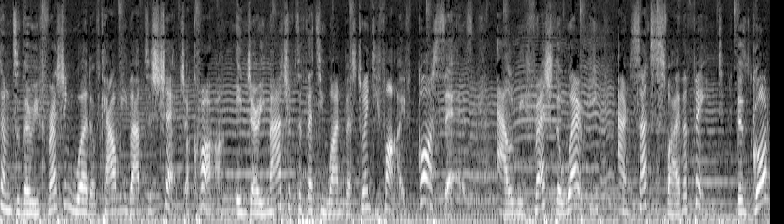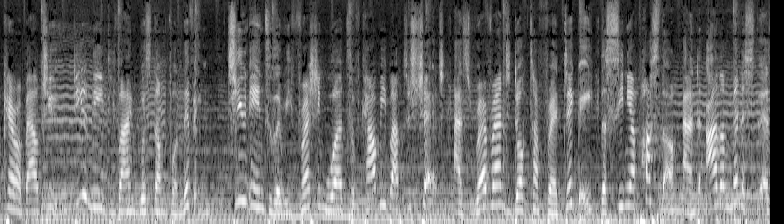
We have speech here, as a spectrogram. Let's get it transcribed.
Welcome to the refreshing word of Calvary Baptist Church, Accra. In Jeremiah chapter 31, verse 25, God says, I'll refresh the weary and satisfy the faint. Does God care about you? Do you need divine wisdom for living? Tune in to the refreshing words of Calvary Baptist Church as Reverend Dr. Fred Deegbe, the senior pastor, and other ministers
